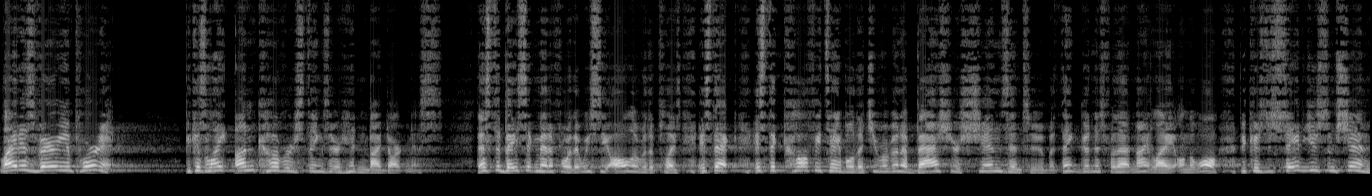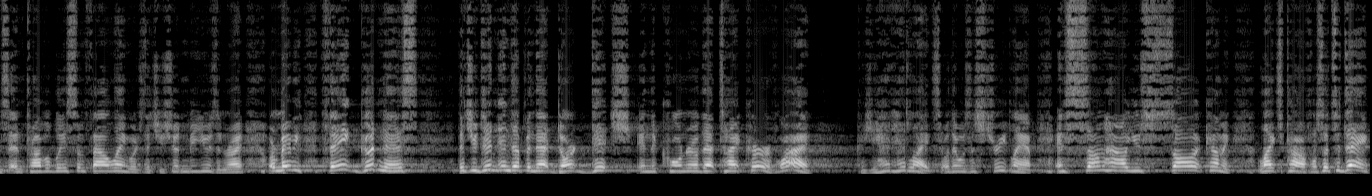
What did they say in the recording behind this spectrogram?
Light is very important. Because light uncovers things that are hidden by darkness. That's the basic metaphor that we see all over the place. It's that, it's the coffee table that you were going to bash your shins into, but thank goodness for that nightlight on the wall because it saved you some shins and probably some foul language that you shouldn't be using, right? Or maybe thank goodness that you didn't end up in that dark ditch in the corner of that tight curve. Why? Because you had headlights or there was a street lamp and somehow you saw it coming. Light's powerful. So today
